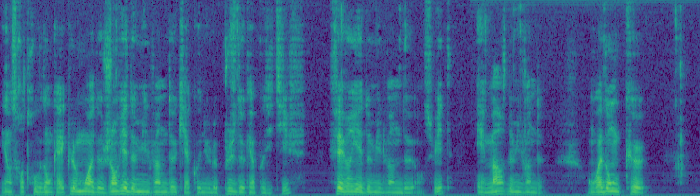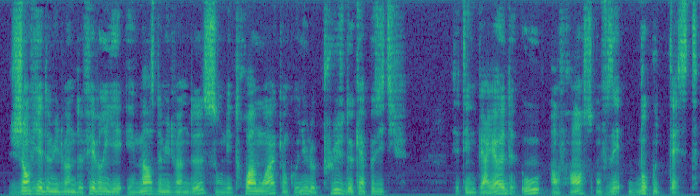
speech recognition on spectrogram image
Et on se retrouve donc avec le mois de janvier 2022 qui a connu le plus de cas positifs, février 2022 ensuite, et mars 2022. On voit donc que janvier 2022, février et mars 2022 sont les trois mois qui ont connu le plus de cas positifs. C'était une période où, en France, on faisait beaucoup de tests.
